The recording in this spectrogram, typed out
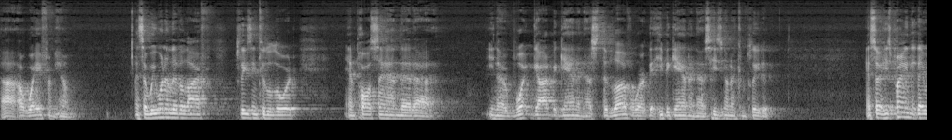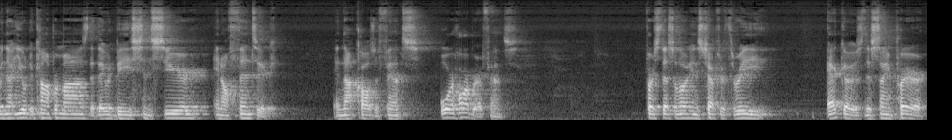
uh, away from him. And so we want to live a life pleasing to the Lord. And Paul's saying that, uh, you know, what God began in us, the love work that he began in us, he's going to complete it. And so he's praying that they would not yield to compromise, that they would be sincere and authentic and not cause offense or harbor offense. First Thessalonians chapter 3 echoes this same prayer.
